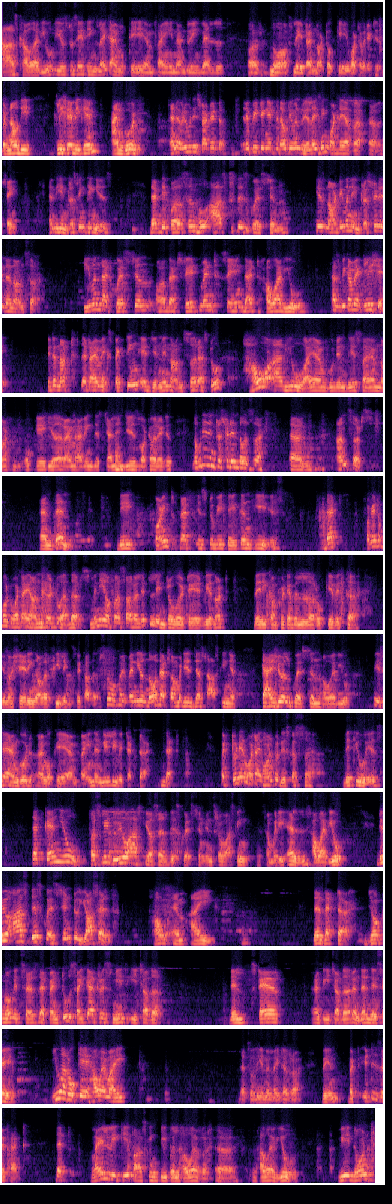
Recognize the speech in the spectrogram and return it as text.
ask, How are you? we used to say things like, I'm okay, I'm fine, I'm doing well, or no, of late, I'm not okay, whatever it is. But now the cliche became, I'm good. And everybody started repeating it without even realizing what they are uh, uh, saying. And the interesting thing is that the person who asks this question is not even interested in an answer. Even that question or that statement saying that, How are you? Has become a cliche. It is not that I am expecting a genuine answer as to how are you? I am good in this, I am not okay here, I am having these challenges, whatever it is. Nobody is interested in those uh, uh, answers. And then the point that is to be taken is that forget about what I answer to others. Many of us are a little introverted. We are not very comfortable or okay with, uh, you know, sharing our feelings with others. So when you know that somebody is just asking a casual question, how are you? We say, I'm good, I'm okay, I'm fine, and we leave it at uh, that. But today, what I want to discuss uh, with you is that can you, firstly, do you ask yourself this question instead of asking somebody else, how are you? Do you ask this question to yourself, how am I? There's that uh, joke, no, which says that when two psychiatrists meet each other, they'll stare at each other and then they say, You are okay, how am I? That's only in a lighter uh, vein, but it is a fact that while we keep asking people, however, uh, how are you, we don't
